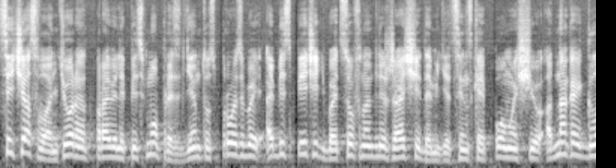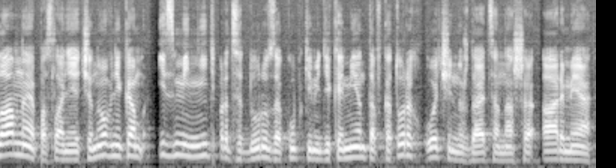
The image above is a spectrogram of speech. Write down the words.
Сейчас волонтеры отправили письмо президенту с просьбой обеспечить бойцов надлежащей до медицинской помощью. Однако и главное послание чиновникам – изменить процедуру закупки медикаментов, в которых очень нуждается наша армия.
